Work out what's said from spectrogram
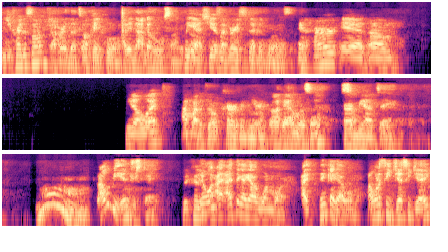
You've heard the song? I've heard that song. Okay, cool. I did not know who was song it But yeah, she has a very seductive voice, and her and um, you know what? I'm about to throw a curve in here. Okay, I'm listening. Her and Beyonce, Hmm, that would be interesting. because You know what? I, I think I got one more. I think I got one more. I want to see Jessie J.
